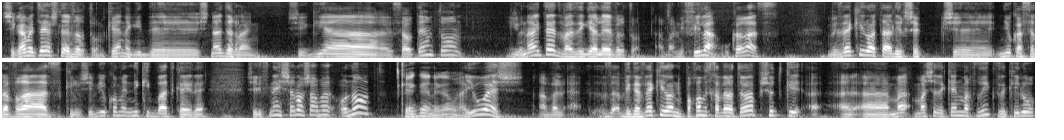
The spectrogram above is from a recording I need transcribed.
שגם את זה יש לאברטון, כן? נגיד אה, שניידרליין, שהגיע סאוטהמפטון, יונייטד, ואז הגיע לאברטון. אבל נפילה, הוא קרס. וזה כאילו התהליך ש- שניוקאסל עברה אז, כאילו שהביאו כל מיני ניקי בת כאלה, שלפני שלוש-ארבע עונות כן, כן, לגמרי. היו אש. אבל אה, זה- בגלל זה כאילו אני פחות מתחבר לתיאוריה, פשוט כי ה- ה- ה- מה- מה שזה כן מחזיק זה כאילו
